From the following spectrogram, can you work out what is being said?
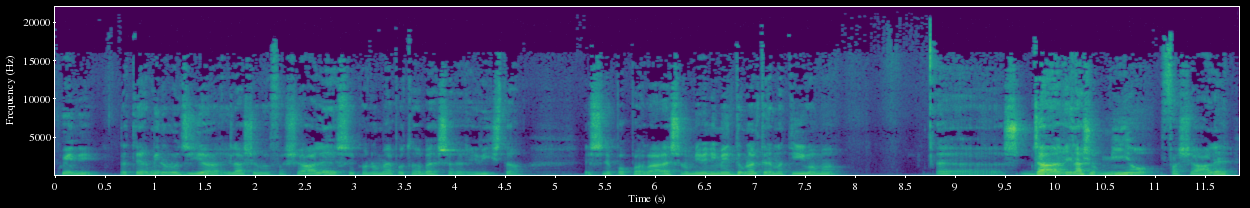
Quindi la terminologia rilascio fasciale secondo me potrebbe essere rivista e se ne può parlare. Adesso non mi viene in mente un'alternativa, ma eh, già il rilascio mio fasciale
